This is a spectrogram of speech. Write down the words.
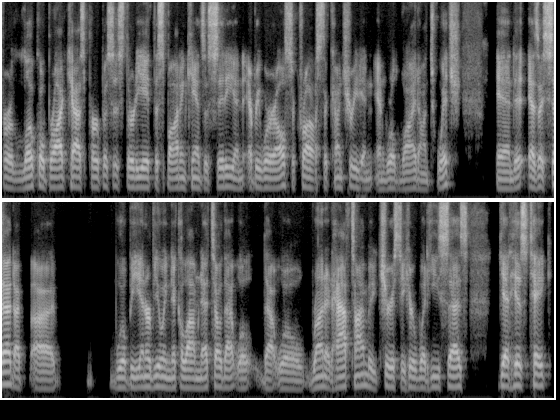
for local broadcast purposes, 38 the spot in Kansas City and everywhere else across the country and, and worldwide on Twitch. And it, as I said, I, uh, we'll be interviewing Nicolau Neto. That will that will run at halftime. Be curious to hear what he says, get his take.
